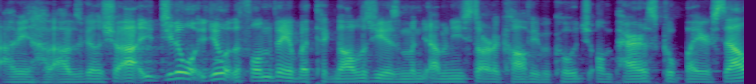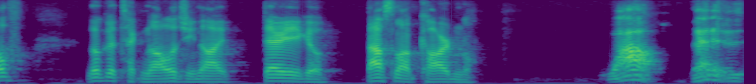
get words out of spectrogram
I mean, I was going to show. uh, Do you know what? Do you know what the fun thing about technology is? When, when you start a coffee with coach on Periscope by yourself, look at technology now. There you go. That's not cardinal. Wow. That is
